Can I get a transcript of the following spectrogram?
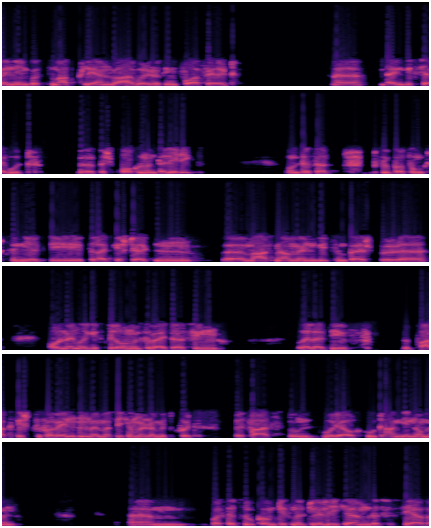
wenn irgendwas zum Abklären war, wurde das im Vorfeld äh, eigentlich sehr gut äh, besprochen und erledigt. Und das hat super funktioniert. Die bereitgestellten äh, Maßnahmen, wie zum Beispiel äh, Online-Registrierung und so weiter, sind relativ praktisch zu verwenden, wenn man sich einmal damit kurz befasst und wurde auch gut angenommen. Ähm, was dazu kommt, ist natürlich, ähm, dass es sehr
